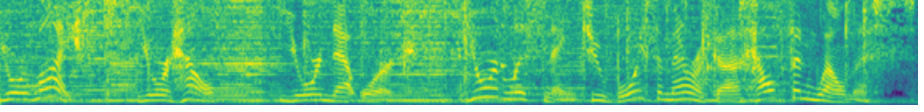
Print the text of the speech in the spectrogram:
Your life, your health, your network. You're listening to Voice America Health and Wellness.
